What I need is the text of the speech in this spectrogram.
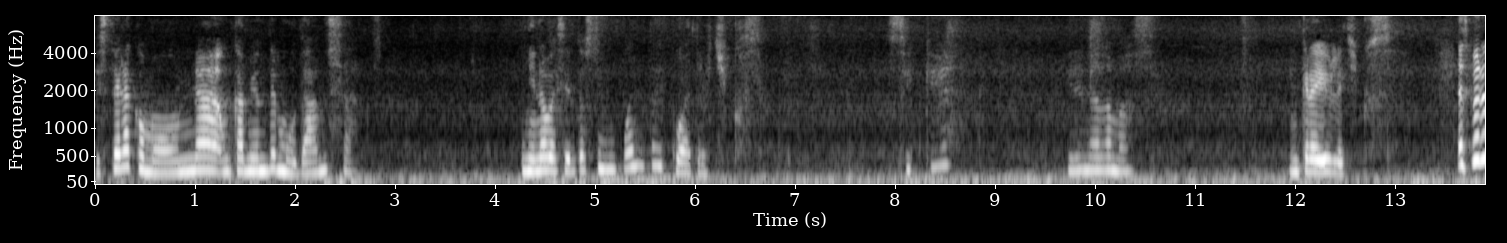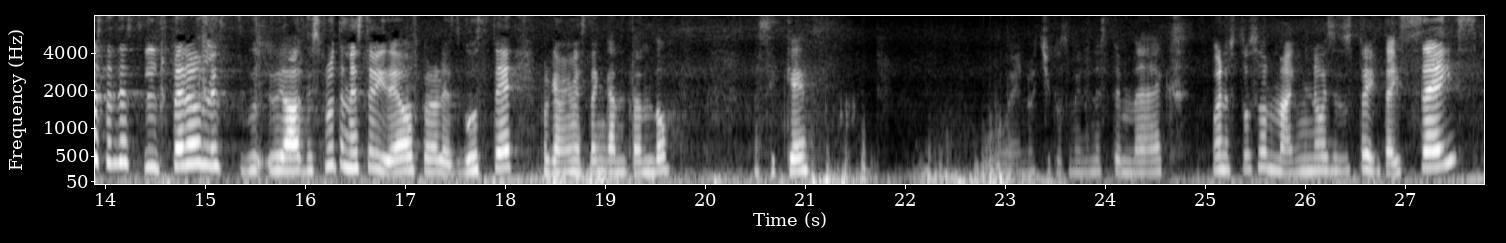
Este era como una, un camión de mudanza. 1954, chicos. Así que, miren nada más. Increíble, chicos. Espero, estén espero les disfruten este video, espero les guste, porque a mí me está encantando. Así que, bueno, chicos, miren este Mac. Bueno, estos son Mac 1936.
